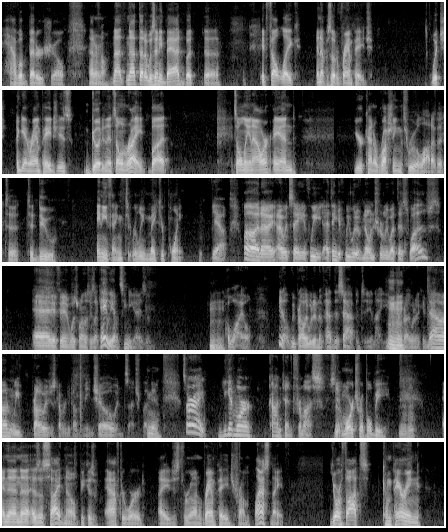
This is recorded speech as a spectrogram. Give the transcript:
have a better show. I don't know. Not not that it was any bad, but uh, it felt like an episode of Rampage, which again, Rampage is good in its own right, but it's only an hour, and you're kind of rushing through a lot of it to to do anything to really make your point. Yeah. Well, and I, I would say if we, I think if we would have known truly what this was, and if it was one of those things like, hey, we haven't seen you guys in Mhm. a while, you know, we probably wouldn't have had this happen tonight. Mhm. I probably wouldn't have came down. We probably would have just covered it on the main show and such. But Yeah, it's all right. You get more content from us. So. get more Triple B. Mhm. And then, uh, as a side note, because afterward I just threw on Rampage from last night, your thoughts comparing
